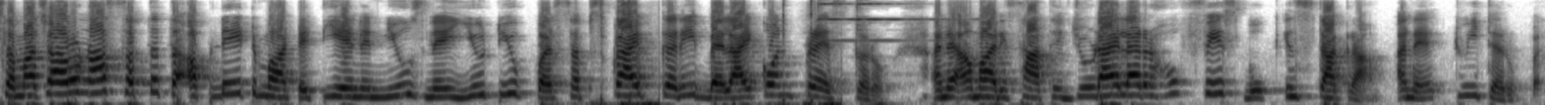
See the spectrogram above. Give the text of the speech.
સમાચારોના સતત અપડેટ માટે ટીએનએ ન્યૂઝને યુટ્યુબ પર સબસ્ક્રાઇબ કરી બેલ આઇકોન પ્રેસ કરો. અને અમારી સાથે જોડાયેલા રહો ફેસબુક ઇન્સ્ટાગ્રામ અને ટ્વિટર ઉપર.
